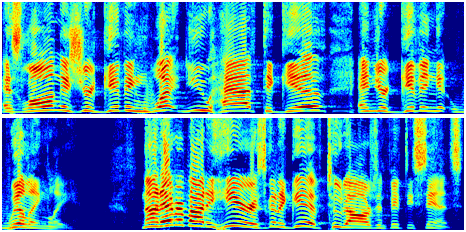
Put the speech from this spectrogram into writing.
as long as you're giving what you have to give and you're giving it willingly. Not everybody here is going to give $2.50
